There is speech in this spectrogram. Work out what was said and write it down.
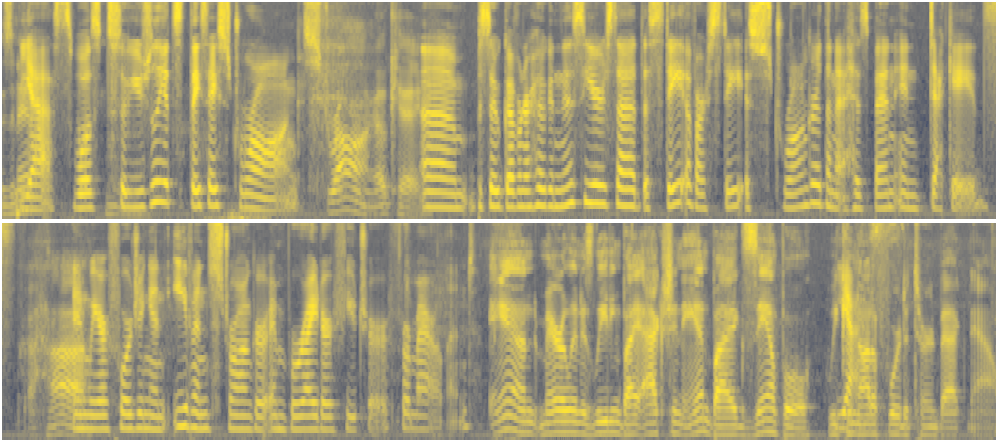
isn't it? Yes. Well, s- so usually it's they say strong. Strong. Okay. Um, so Governor Hogan this year said the state of our state is stronger than it has been in decades, Aha. and we are forging an even stronger and brighter future for Maryland. and Maryland is leading by action and by example. We cannot afford to turn back now.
